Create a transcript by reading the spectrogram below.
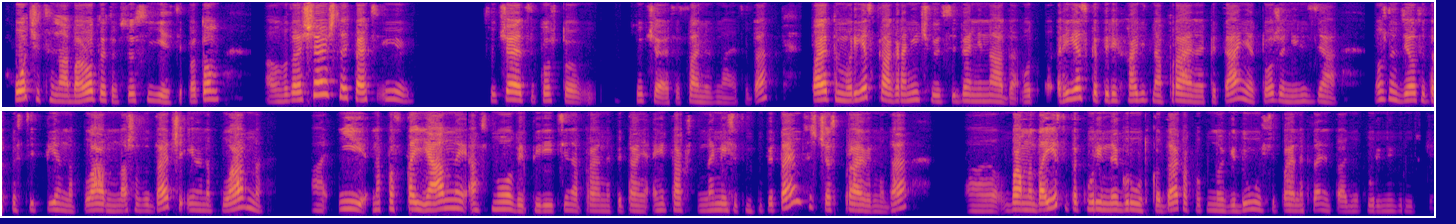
хочется, наоборот, это все съесть. И потом возвращаешься опять, и случается то, что случается, сами знаете, да? Поэтому резко ограничивать себя не надо. Вот резко переходить на правильное питание тоже нельзя. Нужно делать это постепенно, плавно. Наша задача именно плавно а, и на постоянной основе перейти на правильное питание, а не так, что на месяц мы попитаемся сейчас правильно, да, а, вам надоест эта куриная грудка, да, как вот многие думают, что правильное питание – это одни куриные грудки.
